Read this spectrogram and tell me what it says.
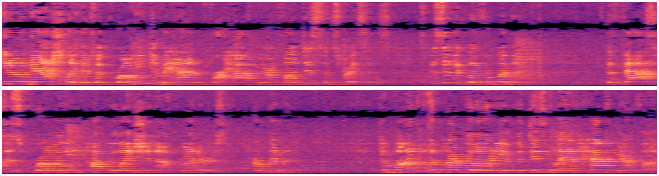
You know, nationally there's a growing demand for half marathon distance races, specifically for women. The fastest growing population of runners are women. Combined with the popularity of the Disneyland Half Marathon,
